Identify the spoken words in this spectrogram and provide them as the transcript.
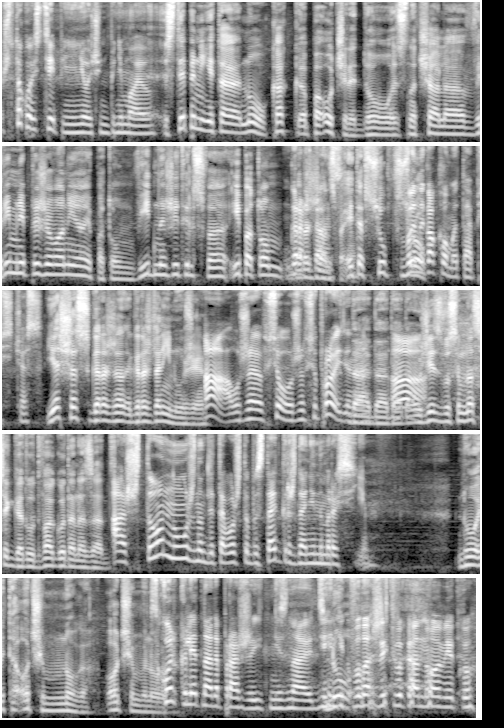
Что такое степени, не очень понимаю. Степени это, ну, как по очереди. Но сначала времени проживания, и потом вид на жительство, и потом Гражданство. гражданство. Это все в Вы на срок. каком этапе сейчас? Я сейчас граждан, гражданин уже. А, уже все, уже все пройдено. Да, да, да, да. А. Уже с 18 году, два года назад. А что нужно для того, чтобы стать гражданином России? Ну, это очень много, очень много. Сколько лет надо прожить, не знаю, денег Ну, вложить в экономику?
